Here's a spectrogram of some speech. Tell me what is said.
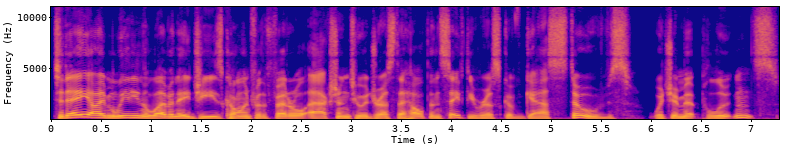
Today, I'm leading 11 AGs calling for the federal action to address the health and safety risk of gas stoves, which emit pollutants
